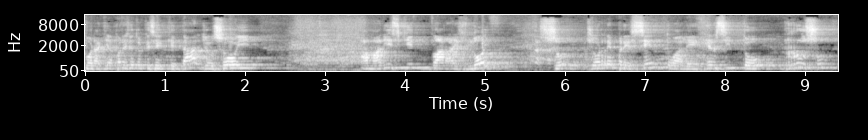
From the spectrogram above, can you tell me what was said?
Por aquí aparece otro que dice, ¿qué tal? Yo soy Amariskit Baraisnoy. Yo represento al ejército ruso.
